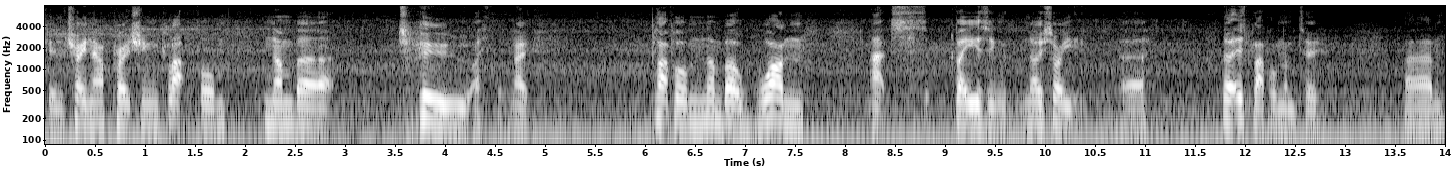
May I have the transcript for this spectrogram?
Okay, the train now approaching platform number two. I th- no, platform number one at Basing. No, sorry. Uh, no, it is platform number two. Um,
